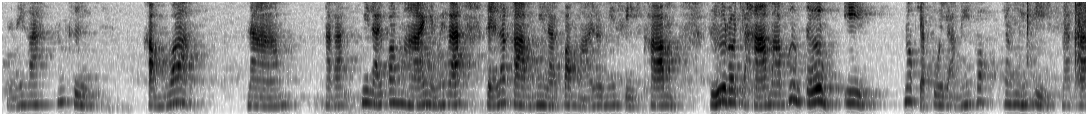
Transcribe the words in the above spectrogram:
เห็นไหมคะ นั่นคือคำว่าน้ำนะคะ มีหลายความหมายเห็นไหมคะ แต่ละคำมีหลายความหมายเลยมีสี่คำหรือเราจะหามาเพิ่มเติมอีก นอกจากตัวอย่างนี้ก็ยังมีอีกนะคะ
